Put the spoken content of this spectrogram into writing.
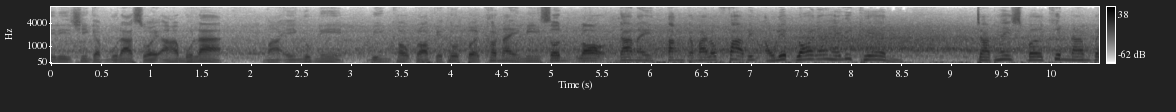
ลิลี่ชิงกับมูล่าสวยอาฮามูล่ามาเองลูกนี้วิ่งเข้ากรอบเขตโทษเปิดเข้าในมีซนรอด้านในตั้งกับมาแล้วฟาดไปเอาเรียบร้อยนะแฮร์รี่เคนจัดให้สเปอร์ขึ้นนำไป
